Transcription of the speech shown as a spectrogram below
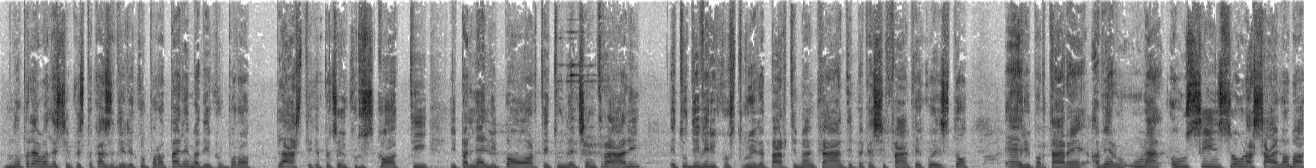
Non parliamo adesso in questo caso di recupero pelle, ma di recupero plastiche, perciò i cruscotti, i pannelli porti, i tunnel centrali e tu devi ricostruire parti mancanti perché si fa anche questo e riportare, avere una- un senso, una sagoma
